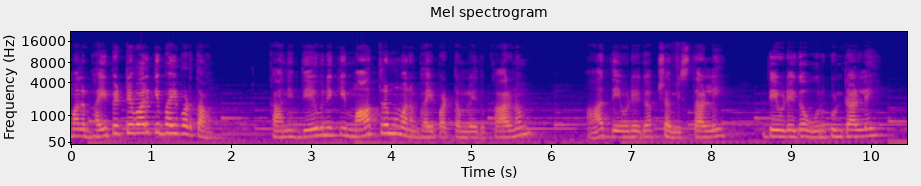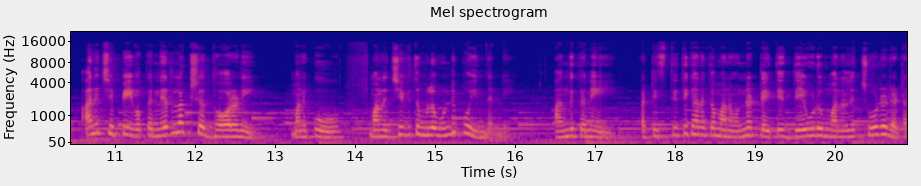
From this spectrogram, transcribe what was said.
మనం భయపెట్టే వారికి భయపడతాం. కానీ దేవునికి మాత్రము మనం భయపడటం లేదు. కారణం ఆ దేవుడేగా క్షమిస్తాళ్ళే దేవుడేగా ఊరుకుంటాళ్ళే అని చెప్పి ఒక నిర్లక్ష్య ధోరణి మనకు మన జీవితంలో ఉండిపోయిందండి. అందుకనే అట్టి స్థితి కనుక మనం ఉన్నట్లయితే దేవుడు మనల్ని చూడడట.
